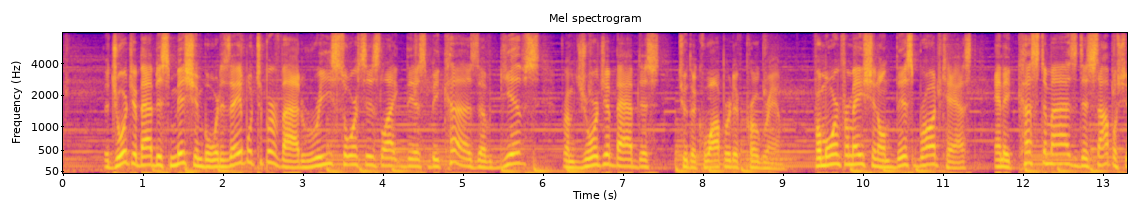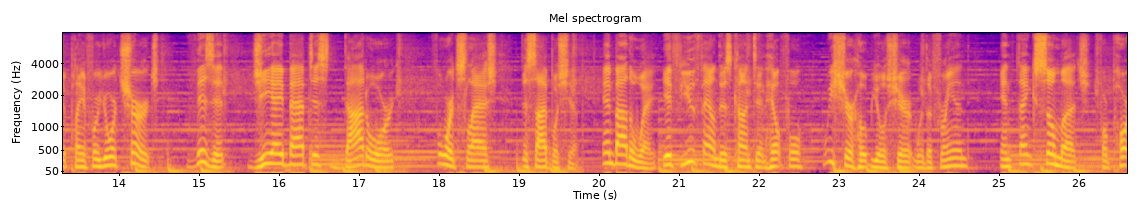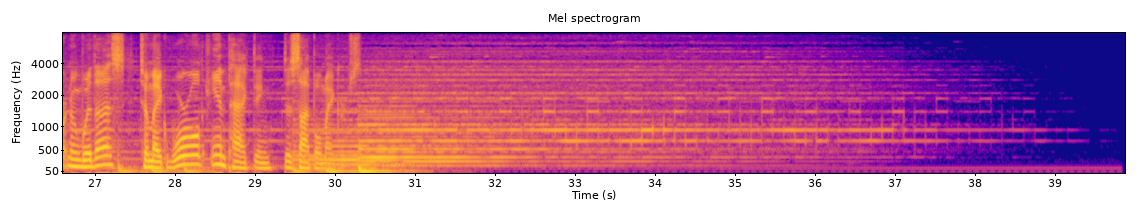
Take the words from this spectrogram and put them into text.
The Georgia Baptist Mission Board is able to provide resources like this because of gifts from Georgia Baptist to the cooperative program. For more information on this broadcast and a customized discipleship plan for your church, visit gabaptist.org forward slash discipleship. And by the way, if you found this content helpful, we sure hope you'll share it with a friend. And thanks so much for partnering with us to make world impacting disciple makers.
